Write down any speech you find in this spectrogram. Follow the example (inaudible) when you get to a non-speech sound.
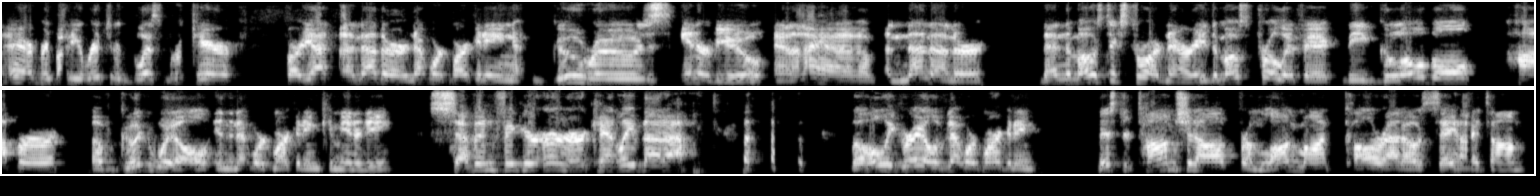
Hey, everybody, Richard Bliss Brooke here for yet another network marketing gurus interview. And I have none other than the most extraordinary, the most prolific, the global hopper of goodwill in the network marketing community. Seven figure earner, can't leave that out. (laughs) the holy grail of network marketing, Mr. Tom Chenault from Longmont, Colorado. Say hi, Tom.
